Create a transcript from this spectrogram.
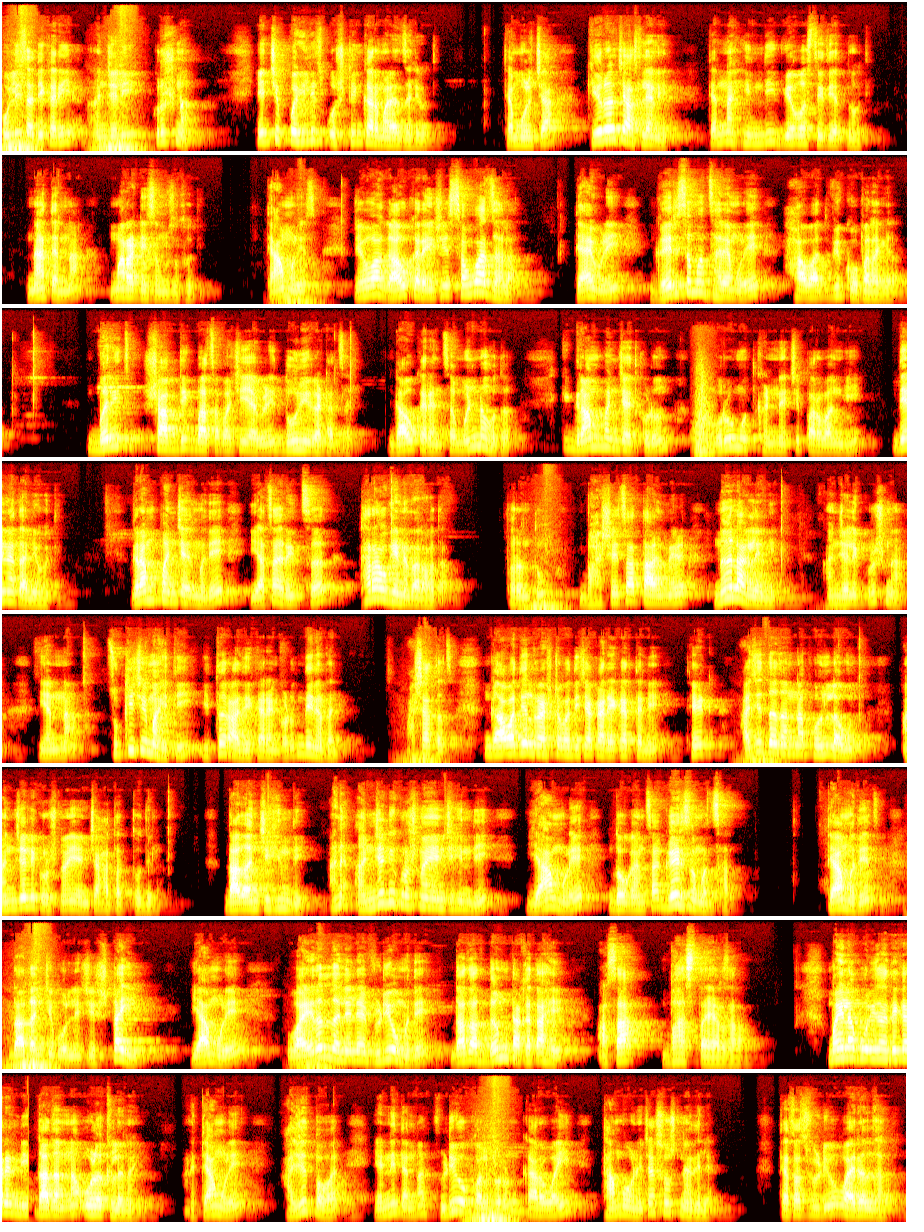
Police अधिकारी अंजली कृष्णा यांची पहिलीच पोस्टिंग करमाळ्यात झाली होती. त्या मूळच्या केरळच्या असल्याने त्यांना हिंदी व्यवस्थित येत नव्हती. ना त्यांना मराठी समजत होती. त्यामुळेच जेव्हा गावकऱ्यांशी संवाद झाला त्यावेळी गैरसमज झाल्यामुळे हा वाद विकोपाला गेला. बरीच शाब्दिक बाचाबाची यावेळी दोन्ही गटात झाली. गावकऱ्यांचं म्हणणं होतं की ग्रामपंचायतकडून मुरुम खणण्याची परवानगी देण्यात आली होती. ग्रामपंचायतमध्ये याचा रीतसर ठराव घेण्यात आला होता. परंतु भाषेचा ताळमेळ न लागल्याने अंजली कृष्णा यांना चुकीची माहिती इतर अधिकाऱ्यांकडून देण्यात आली. अशातच गावातील राष्ट्रवादीच्या कार्यकर्त्याने थेट अजितदादांना फोन लावून अंजली कृष्णा यांच्या हातात तो दिला. दादांची हिंदी आणि अंजली कृष्णा यांची हिंदी यामुळे दोघांचा गैरसमज झाला. त्यामध्येच दादांची बोलण्याची स्टाईल यामुळे व्हायरल झालेल्या व्हिडिओमध्ये दादा दम टाकत आहे असा भास तयार झाला. महिला पोलीस अधिकाऱ्यांनी दादांना ओळखलं नाही आणि त्यामुळे अजित पवार यांनी त्यांना व्हिडिओ कॉल करून कारवाई थांबवण्याच्या सूचना दिल्या. त्याचाच व्हिडिओ व्हायरल झाला.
